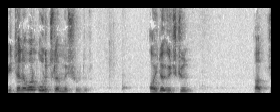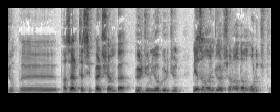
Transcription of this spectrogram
Bir tane var oruçla meşhurdur. Ayda üç gün e, pazartesi, perşembe, bir gün bir gün. Ne zaman görsen adam oruçtur.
